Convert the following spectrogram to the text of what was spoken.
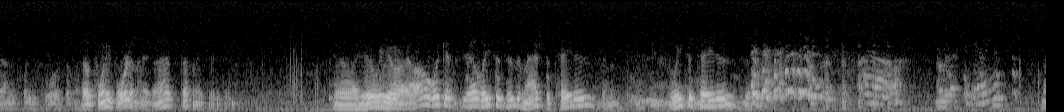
Down to twenty-four or something. oh, 24 tonight. That's definitely freezing. Well, here we are. Oh, look at yeah, Lisa did the mashed potatoes and sweet potatoes. And, oh, Remember that? an alien? No,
